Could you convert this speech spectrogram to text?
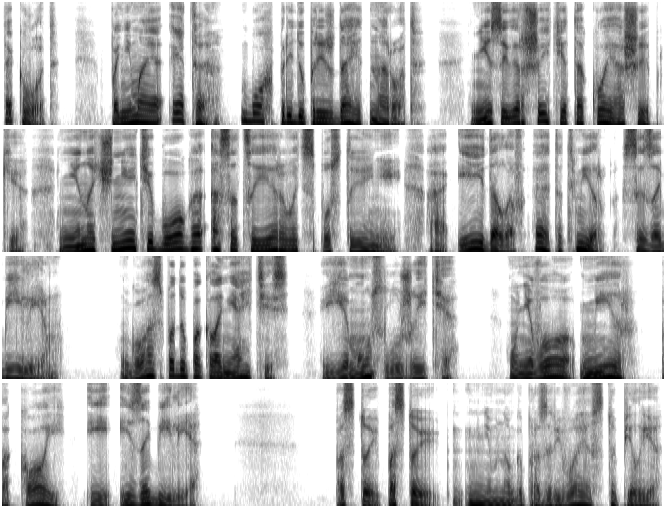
Так вот, понимая это, Бог предупреждает народ. Не совершите такой ошибки. Не начните Бога ассоциировать с пустыней, а идолов этот мир с изобилием. Господу поклоняйтесь, Ему служите. У Него мир, покой и изобилие. «Постой, постой!» — немного прозревая, вступил я.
